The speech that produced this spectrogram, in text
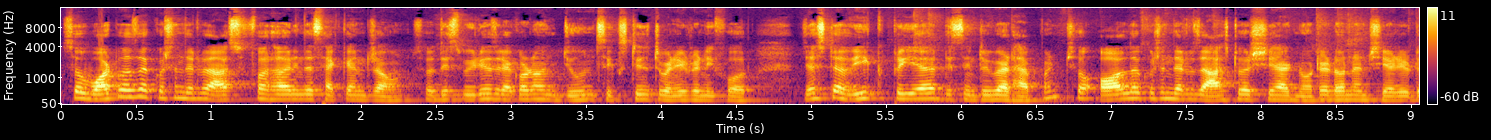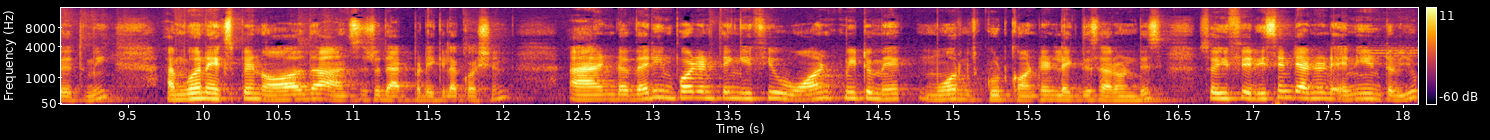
So, what was the question that was asked for her in the second round? So, this video is recorded on June 16, 2024. Just a week prior, this interview had happened. So, all the questions that was asked to her, she had noted on and shared it with me. I'm going to explain all the answers to that particular question and a very important thing if you want me to make more good content like this around this so if you recently attended any interview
